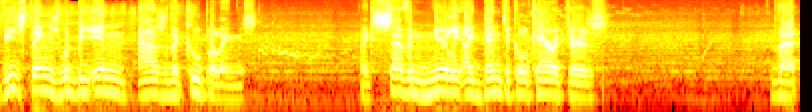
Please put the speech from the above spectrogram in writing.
these things would be in as the Koopalings. Like seven nearly identical characters that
